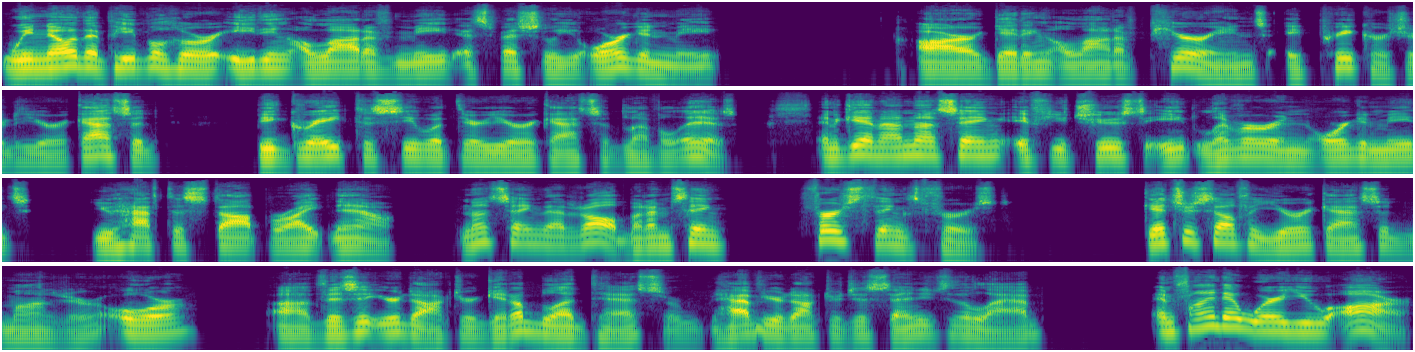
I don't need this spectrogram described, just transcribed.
We know that people who are eating a lot of meat, especially organ meat, are getting a lot of purines, a precursor to uric acid, be great to see what their uric acid level is. And again, I'm not saying if you choose to eat liver and organ meats, you have to stop right now. I'm not saying that at all, but I'm saying first things first. Get yourself a uric acid monitor or uh, visit your doctor, get a blood test, or have your doctor just send you to the lab and find out where you are.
